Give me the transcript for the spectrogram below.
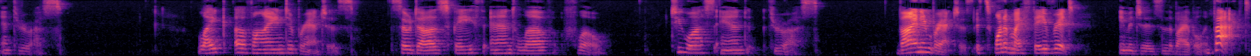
and through us. Like a vine to branches, so does faith and love flow to us and through us. Vine and branches. It's one of my favorite images in the Bible. In fact,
